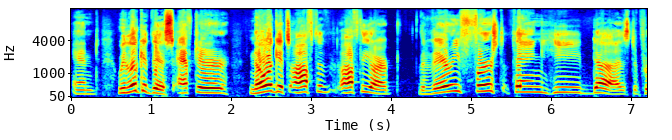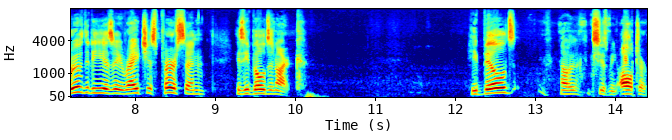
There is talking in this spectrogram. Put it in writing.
And we look at this after Noah gets off the off the ark, the very first thing he does to prove that he is a righteous person is he builds an ark. He builds oh excuse me, altar.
